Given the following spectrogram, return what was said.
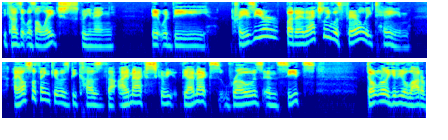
because it was a late screening, it would be crazier, but it actually was fairly tame. I also think it was because the IMAX screen, the IMAX rows and seats don't really give you a lot of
